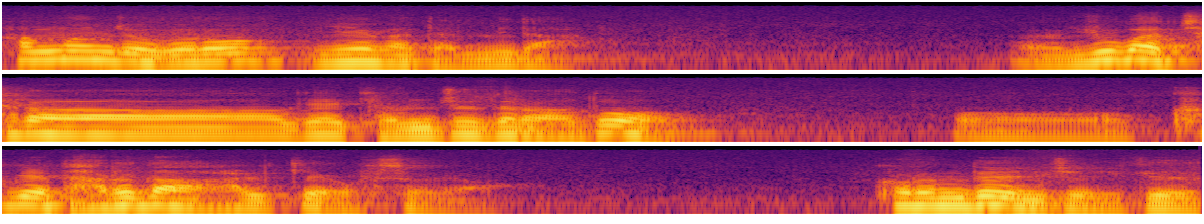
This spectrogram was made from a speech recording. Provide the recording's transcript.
학문적으로 이해가 됩니다. 어, 육아 철학에 견주더라도 어, 크게 다르다 할 게 없어요. 그런데 이제 이게 예,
